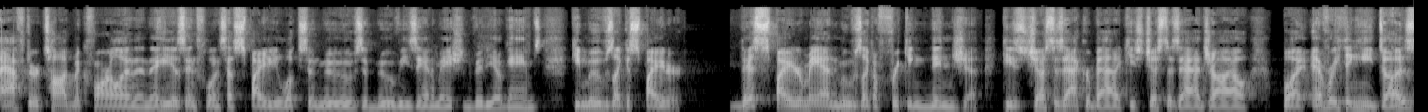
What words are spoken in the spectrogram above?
after Todd McFarlane, and he has influenced how Spidey looks and moves in movies, animation, video games, he moves like a spider. This Spider Man moves like a freaking ninja. He's just as acrobatic, he's just as agile, but everything he does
